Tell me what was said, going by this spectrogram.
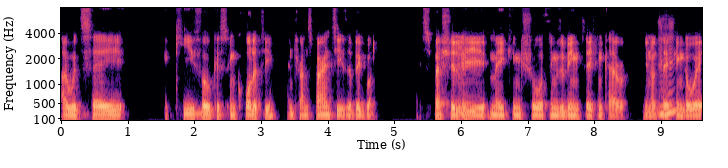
I would say a key focus in quality and transparency is a big one especially making sure things are being taken care of, you know, mm-hmm. taking away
